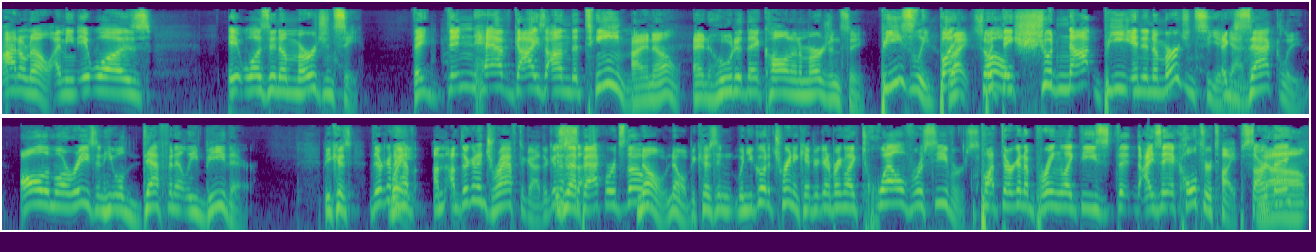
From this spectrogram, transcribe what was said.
I don't know. I mean, it was it was an emergency. They didn't have guys on the team. I know. And who did they call in an emergency? Beasley, but Right, so- but they should not be in an emergency again. Exactly. All the more reason he will definitely be there. Because they're going to have, um, they're going to draft a guy. They're going Isn't that backwards, though? No, no. Because in, when you go to training camp, you're going to bring like 12 receivers. But they're going to bring like these the Isaiah Coulter types, aren't no,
